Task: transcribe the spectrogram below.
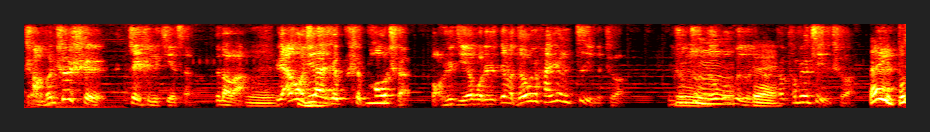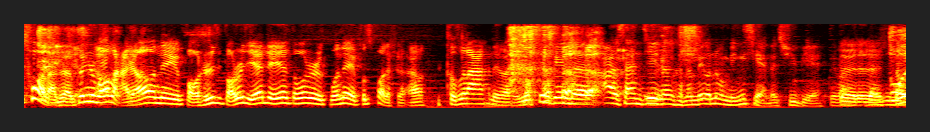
敞篷车是这是个阶层，知道吧？然后接下来是是 Porsche 保时捷或者是对吧？德国人还认自己的车。你说就德国贵族车，他他们是自己的车，哎，不错了，对，奔驰、宝马，然后那个保时保时捷，这些都是国内不错的车，然后特斯拉，对吧？这边的二三阶层可能没有那么明显的区别，对吧？对对对，从物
